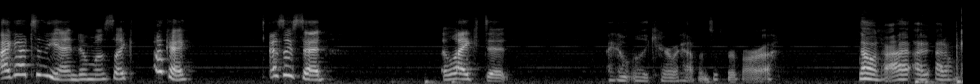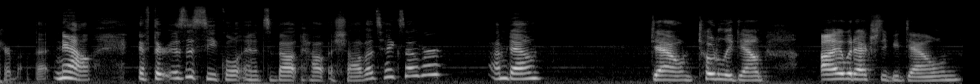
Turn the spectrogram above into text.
I got to the end and was like, okay. As I said, I liked it. I don't really care what happens with Rivara. No, no, I, I don't care about that. Now, if there is a sequel and it's about how Ashava takes over, I'm down. Down, totally down. I would actually be down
